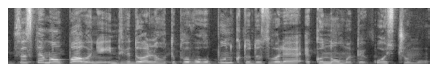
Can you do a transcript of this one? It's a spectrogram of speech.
э, Система опалення індивідуального теплового пункту дозволяє економити. Ось чому.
